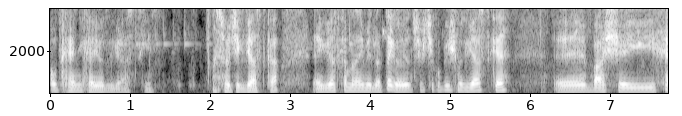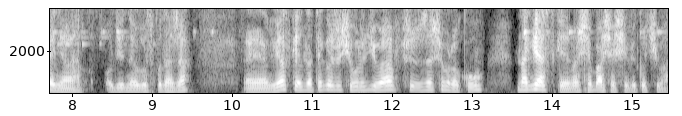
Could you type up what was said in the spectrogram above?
od Henka i od Gwiazdki. Słuchajcie, Gwiazdka. E, Gwiazdka ma na imię dlatego, i oczywiście kupiliśmy Gwiazdkę e, Basie i Henia od jednego gospodarza. E, Gwiazdka jest dlatego, że się urodziła w zeszłym roku na Gwiazdkę. Właśnie Basia się wykociła.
